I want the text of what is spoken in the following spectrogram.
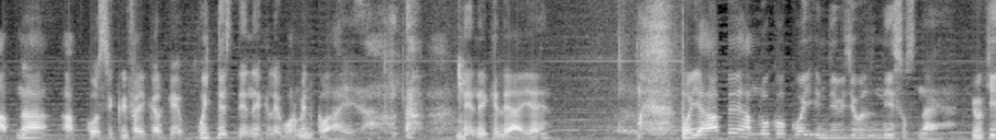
अपना आपको सेक्रीफाई करके विटनेस देने के लिए गवर्नमेंट को आए, देने के लिए आए हैं। तो यहाँ पे हम लोग को कोई इंडिविजुअल नहीं सोचना है, क्योंकि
